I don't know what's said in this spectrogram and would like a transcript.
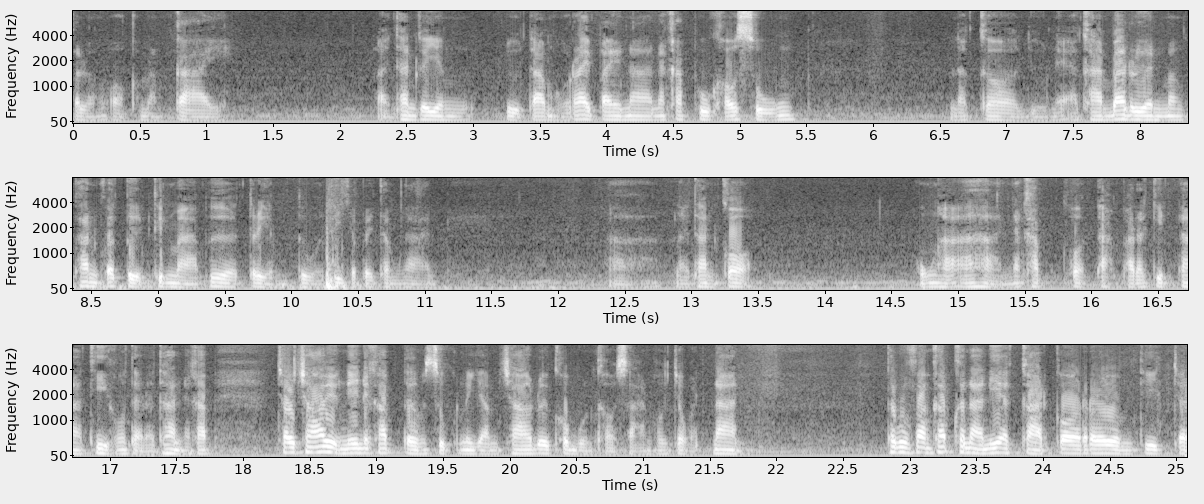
กำลังออกกำลังกาย หลายท่านก็ยังอยู่ตามหัวไร่ไปนานะครับภูเขาสูง แล้วก็อยู่ในอาคารบ้านเรือนบางท่านก็ตื่นขึ้นมาเพื่อเตรียมตัวที่จะไปทำงานหลายท่านก็หุงหาอาหารนะครับก็ตามภารกิจหน้าที่ของแต่ละท่านนะครับเช้าเช้าๆอย่างนี้นะครับเติมสุขในยามเช้าด้วยข้อมูลข่าวสารของจังหวัดน่านท่านผู้ฟังครับขณะนี้อากาศก็เริ่มที่จะ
